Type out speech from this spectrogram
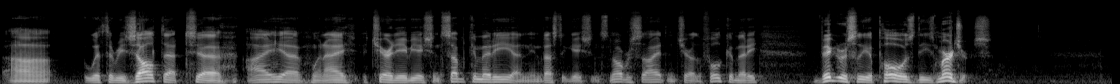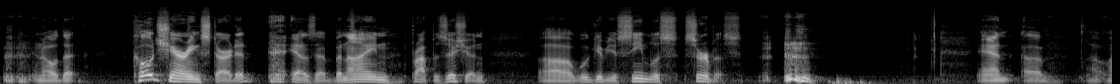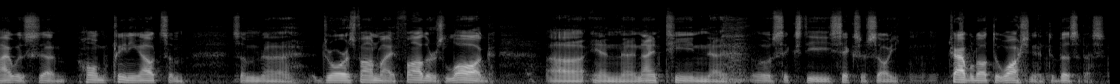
Uh, with the result that uh, I, uh, when I chaired the aviation subcommittee and the investigations and oversight and chair the full committee, vigorously opposed these mergers. you know, that code sharing started as a benign proposition. Uh, we'll give you seamless service. and um, I was uh, home cleaning out some, some uh, drawers, found my father's log uh, in 1966 uh, or so. He traveled out to Washington to visit us.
